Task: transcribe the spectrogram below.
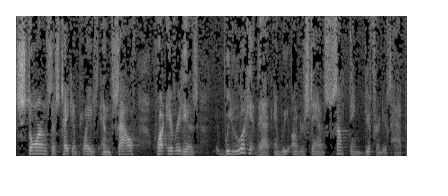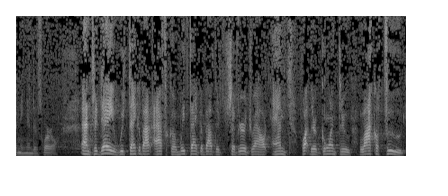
storms that's taking place in the south, whatever it is, we look at that and we understand something different is happening in this world. And today we think about Africa and we think about the severe drought and what they're going through, lack of food.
